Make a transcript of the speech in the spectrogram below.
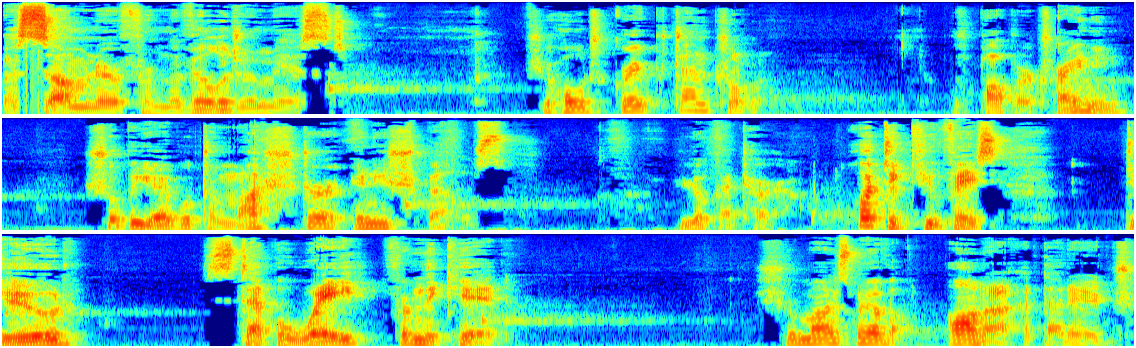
A summoner from the Village of Mist. She holds great potential. With proper training, she'll be able to master any spells. Look at her. What a cute face. Dude, step away from the kid. She reminds me of Anna at that age.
